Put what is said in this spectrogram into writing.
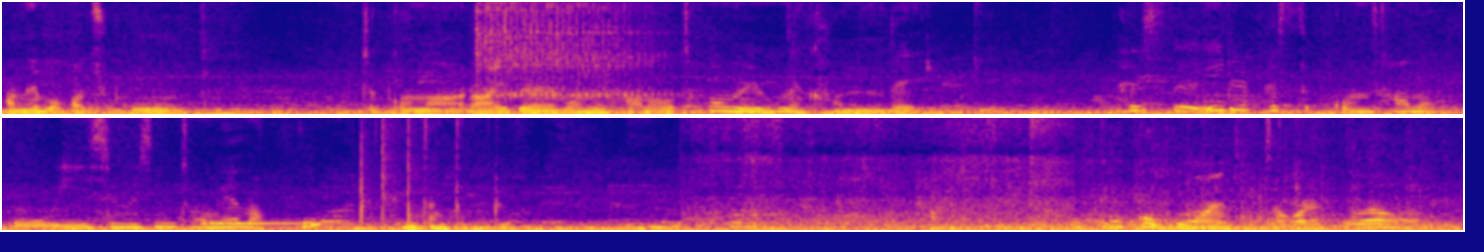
안 해봐가지고 어쨌거나 라이브 앨범을 사러 처음 일본에 가는데 패스 1일 패스권 사놓고 2심 신청해놨고 괜찮겠죠? 후쿠오카 공항에 도착을 했고요.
